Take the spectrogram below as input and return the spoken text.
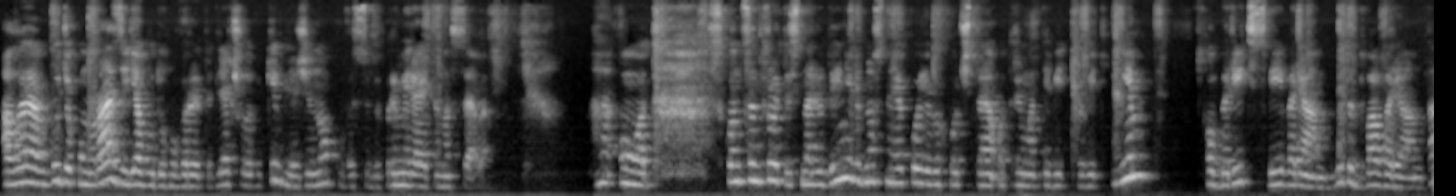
Але в будь-якому разі я буду говорити для чоловіків, для жінок, ви собі приміряєте на себе. От, сконцентруйтесь на людині, відносно якої ви хочете отримати відповідь, і оберіть свій варіант. Буде два варіанти.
